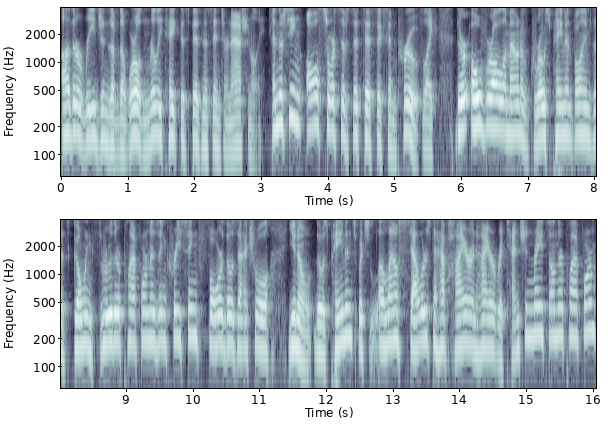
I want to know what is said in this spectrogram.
other regions of the world and really take this business internationally. And they're seeing all sorts of statistics improve, like their overall amount of gross payment volumes that's going through their platform is increasing for those actual, you know, those payments, which allow sellers to have higher and higher retention rates on their platform.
